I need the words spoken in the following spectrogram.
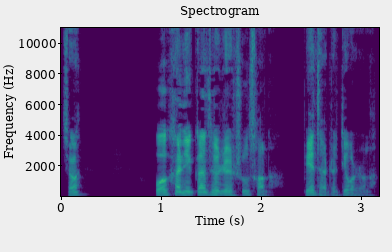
行了，我看你干脆认输算了，别在这丢人了。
